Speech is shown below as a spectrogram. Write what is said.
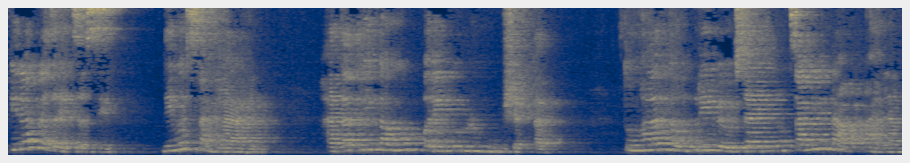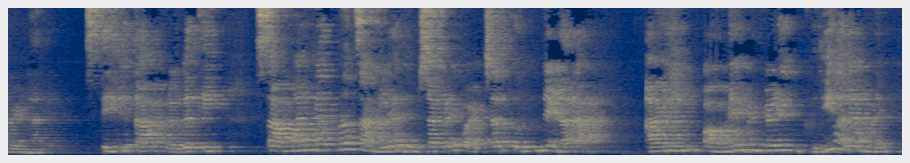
फिरायला जायचं असेल दिवस चांगला आहे. हातातली कामं परिपूर्ण होऊ शकतात. तुम्हाला नोकरी व्यवसायात चांगले लाभ पाहायला मिळणार आहे. स्थिरता प्रगती सामान्यातनं चांगल्या दिवसाकडे वाटचाल करून देणारा आणि पाहुणे मंडळी घरी आल्यामुळे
